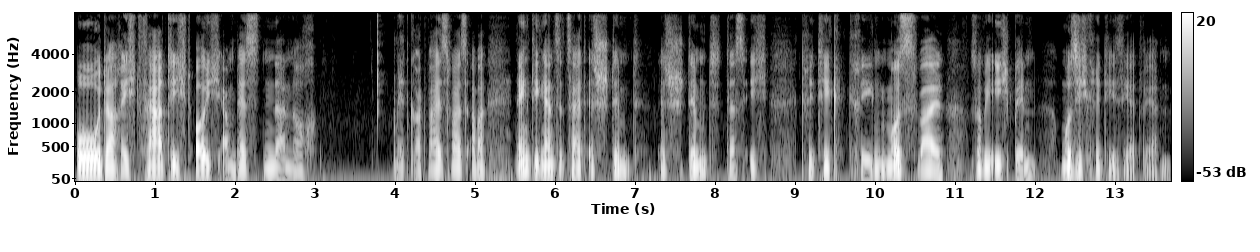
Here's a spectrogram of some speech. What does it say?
oder rechtfertigt euch am besten dann noch mit Gott weiß was, aber denkt die ganze Zeit, es stimmt. Es stimmt, dass ich Kritik kriegen muss, weil, so wie ich bin, muss ich kritisiert werden.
